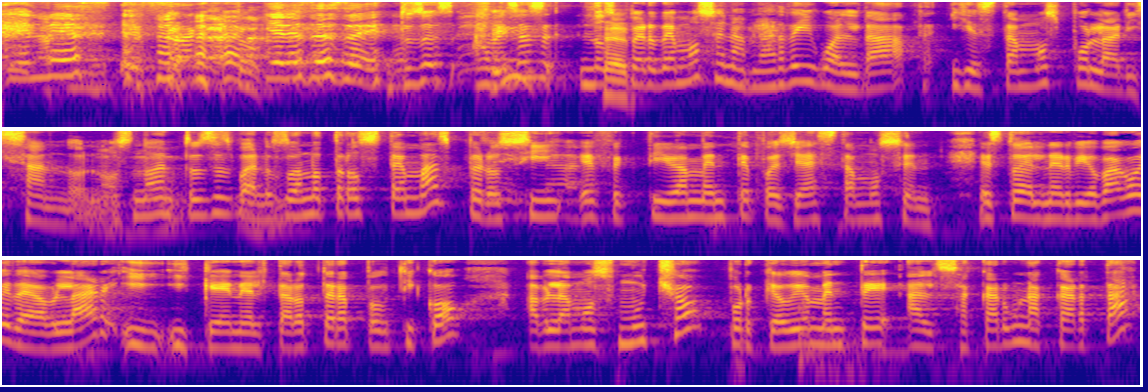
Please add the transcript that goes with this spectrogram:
¿Quién es? Exacto. ¿Quién es ese? Entonces, a veces nos perdemos en hablar de igualdad y estamos polarizándonos, ¿no? Entonces, bueno, son otros temas, pero sí, efectivamente, pues ya estamos en esto del nervio vago y de hablar y, y que en el tarot terapéutico hablamos mucho porque obviamente al sacar una carta,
